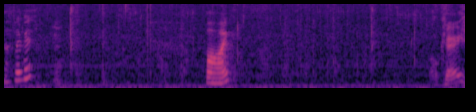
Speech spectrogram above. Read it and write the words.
Nothing over here? Fine. Okay.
